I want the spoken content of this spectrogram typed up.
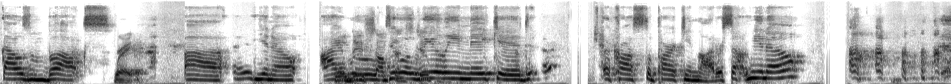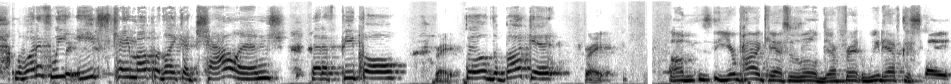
thousand bucks, Right. uh, you know, I We'll do will do, something a stupid. wheelie naked across the parking lot or something, you know? what if we each came up with like a challenge that if people Right. filled the bucket, Right. Um, your podcast is a little different. We'd have to say,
